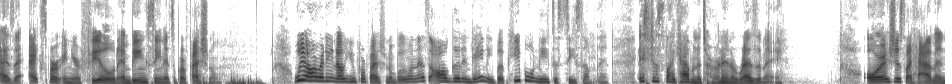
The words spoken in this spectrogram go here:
as an expert in your field and being seen as a professional. We already know you professional, boo, and that's all good and dandy, but people need to see something. It's just like having to turn in a resume. Or it's just like having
